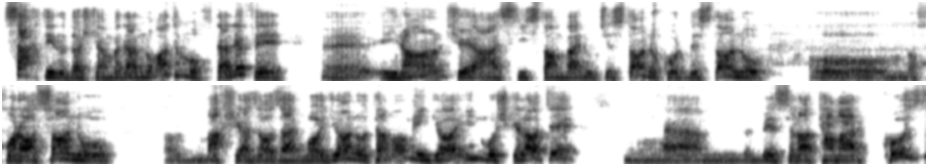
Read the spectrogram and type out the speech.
سختی رو داشتم و در نقاط مختلف ایران چه از سیستان بلوچستان و کردستان و خراسان و بخشی از آذربایجان و تمام اینجا این مشکلات به اصطلاح تمرکز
